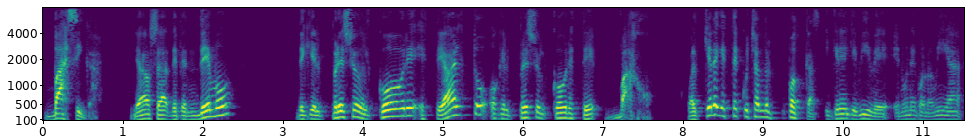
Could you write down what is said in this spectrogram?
básica. ¿ya? O sea, dependemos de que el precio del cobre esté alto o que el precio del cobre esté bajo. Cualquiera que esté escuchando el podcast y cree que vive en una economía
